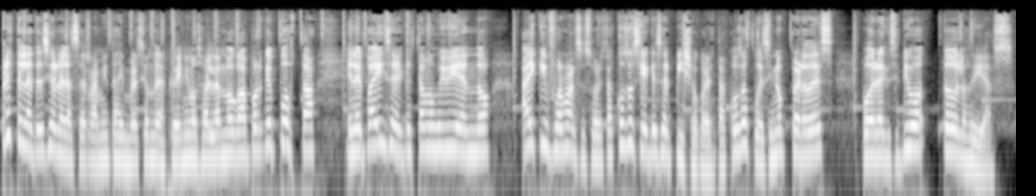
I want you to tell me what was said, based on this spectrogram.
Presten la atención a las herramientas de inversión de las que venimos hablando acá, porque posta, en el país en el que estamos viviendo, hay que informarse sobre estas cosas y hay que ser pillo con estas cosas, porque si no perdés poder adquisitivo todos los días.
